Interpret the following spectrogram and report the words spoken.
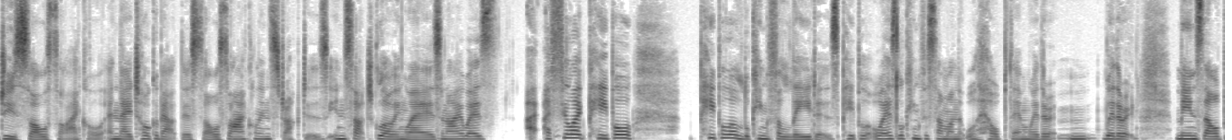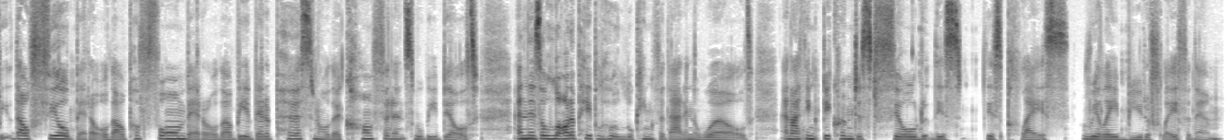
do Soul Cycle and they talk about their Soul Cycle instructors in such glowing ways. And I always I, I feel like people people are looking for leaders. People are always looking for someone that will help them, whether it, whether it means they'll be they'll feel better, or they'll perform better, or they'll be a better person, or their confidence will be built. And there's a lot of people who are looking for that in the world. And I think Bikram just filled this this place really beautifully for them.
